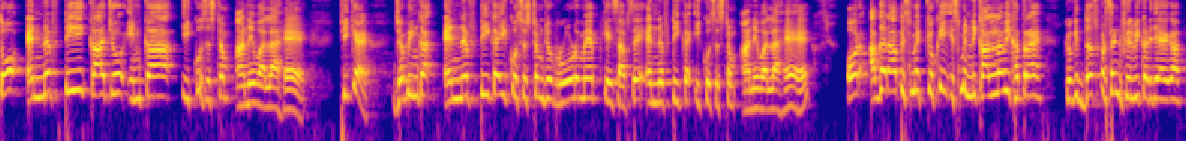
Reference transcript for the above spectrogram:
तो एनएफटी का जो इनका इकोसिस्टम आने वाला है, ठीक है? जब इनका एनएफटी का इकोसिस्टम जो रोड मैप के हिसाब से एनएफटी का इकोसिस्टम आने वाला है, और अगर आप इसमें, क्योंकि इसमें निकालना भी खतरा है, क्योंकि 10 परसेंट फिर भी कट जाएगा,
